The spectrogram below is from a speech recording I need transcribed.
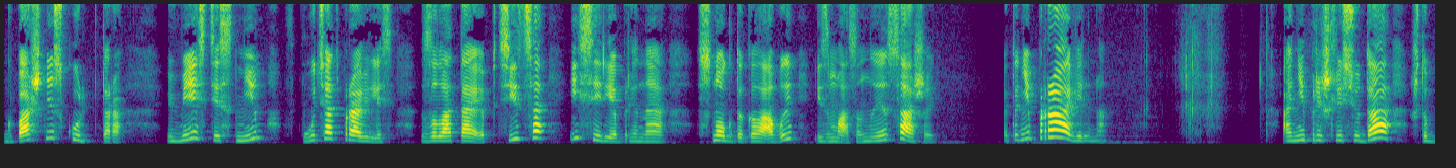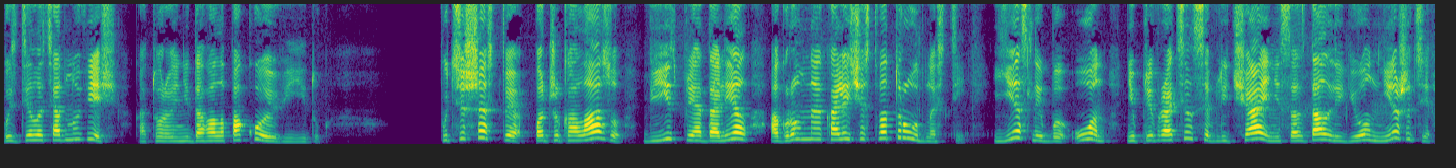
к башне скульптора. Вместе с ним в путь отправились золотая птица и серебряная, с ног до головы измазанные сажей. Это неправильно. Они пришли сюда, чтобы сделать одну вещь которая не давала покоя Вииду. Путешествие по Джагалазу Виид преодолел огромное количество трудностей. Если бы он не превратился в лича и не создал легион нежити,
